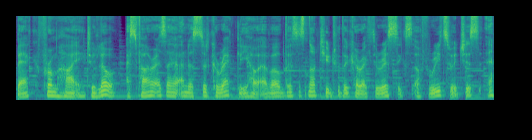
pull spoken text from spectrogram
back from high to low. As far as I understood correctly however, this is not due to the characteristics of reed switches and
